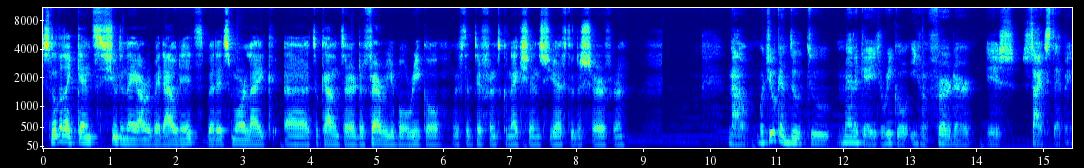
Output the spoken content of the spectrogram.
It's not that I can't shoot an AR without it, but it's more like uh, to counter the variable recoil with the different connections you have to the server. Now, what you can do to mitigate recoil even further is sidestepping.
